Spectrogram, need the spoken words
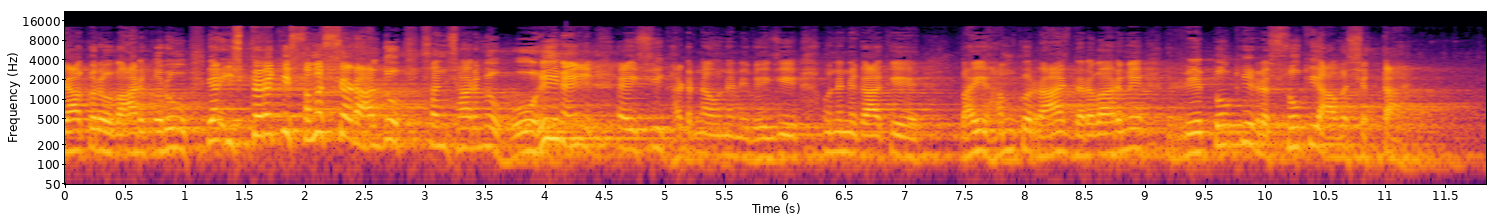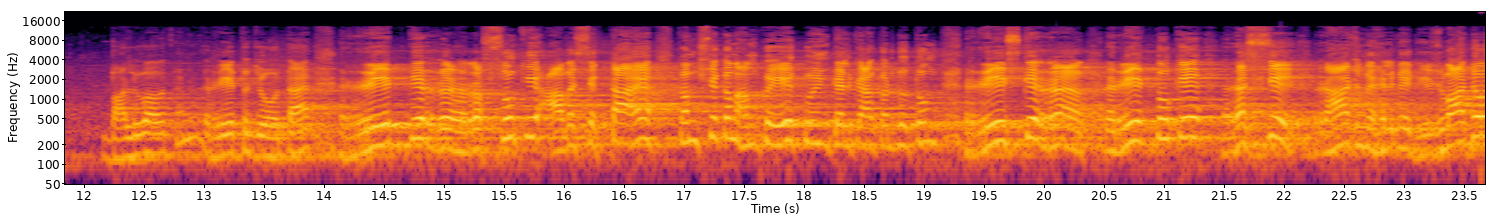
क्या करो, वार करूँ, या इस तरह की समस्या डाल दो, संसार में हो ही नहीं। ऐसी घटना उन्होंने भेजी। उन्होंने कहा कि, भाई, हमको राज दरबार में रेतों की, रस्सों की आवश्यकता है। बालुआ होता है ना, रेत जो होता है, रेत के रस्सों की आवश्यकता है। कम से कम हमको एक क्विंटल क्या कर दो तुम, रेस के रेतों के रस्से राजमहल में भिजवा दो।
